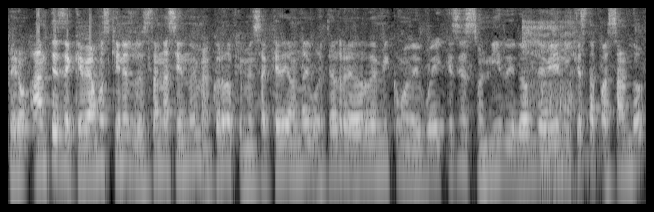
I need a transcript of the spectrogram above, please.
Pero antes de que veamos quiénes lo están haciendo, me acuerdo que me saqué de onda y volteé alrededor de mí como de, güey, ¿qué es ese sonido y de dónde viene y qué está pasando?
